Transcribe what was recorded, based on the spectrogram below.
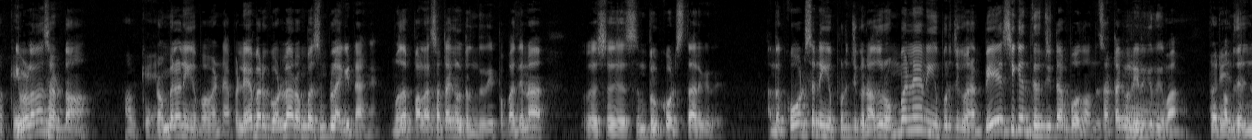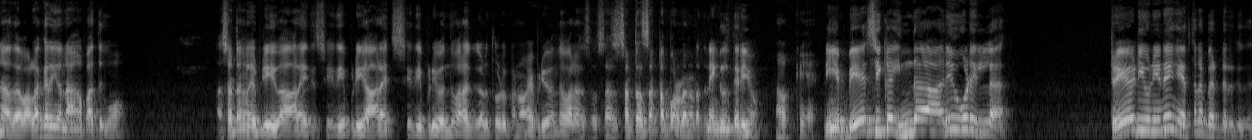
ஓகே. இவ்வளவுதான் சட்டம். ரொம்பலாம் நீங்கள் போக வேண்டாம். இப்போ லேபர் கோட்லாம் ரொம்ப சிம்பிள் ஆக்கிட்டாங்க. முதல் பல சட்டங்கள் இருந்தது. இப்போ பார்த்தீங்கன்னா சிம்பிள் கோட்ஸ் தான் இருக்குது. அந்த கோட்ஸை நீங்கள் புரிஞ்சுக்கணும். அது ரொம்பலாம் நீங்கள் புரிஞ்சுக்க வேணாம் பேசிக்காக தெரிஞ்சுக்கிட்டா போதும். அந்த சட்டங்கள் அப்படி தெரிஞ்சு அதை வழக்கறிஞர் நாங்கள் பார்த்துக்குவோம் அந்த சட்டங்கள் எப்படி ஆராய்ச்சி செய்து எப்படி ஆராய்ச்சி செய்து எப்படி வந்து வழக்குகள் தொடுக்கணும் எப்படி வந்து ச- சட்ட சட்ட போராட்டம் நடத்தணும் எங்களுக்கு தெரியும். ஓகே நீங்க பேசிக்கா இந்த அறிவு கூட இல்ல. ட்ரேட் யூனியனே இங்க எத்தனை பேர்கிட்ட இருக்குது?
